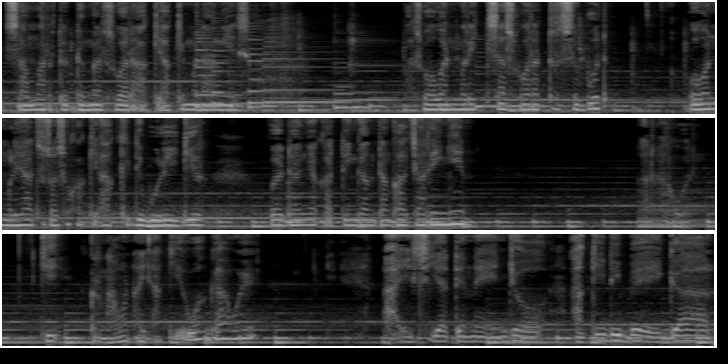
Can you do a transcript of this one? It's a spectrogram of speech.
samar terdengar suara aki-aki menangis. Pas Wawan meriksa suara tersebut, Wawan melihat sosok kaki-aki di buligir, badannya katinggang tangkal caringin. Rawan, ki kernawan ay aki wa gawe. Ay sia tenenjo, aki dibegal,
